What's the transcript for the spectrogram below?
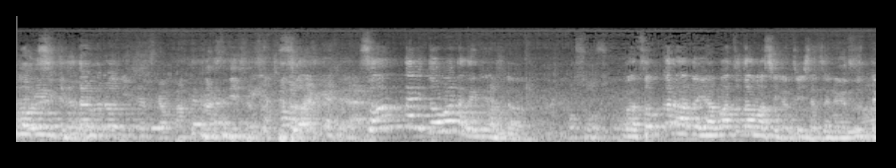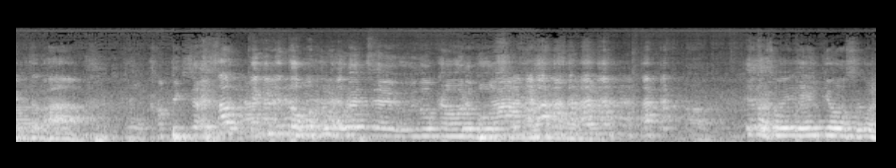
藤祐樹 NW にですかパンクラス T シャツそんなにど真ん中行ってないんですよあそうそう。まあそこからあの大和魂の T シャツに移っていくとかもう完璧じゃないですか。完璧だと思って俺んちで宇野薫帽子とか。今そういう影響をすごい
